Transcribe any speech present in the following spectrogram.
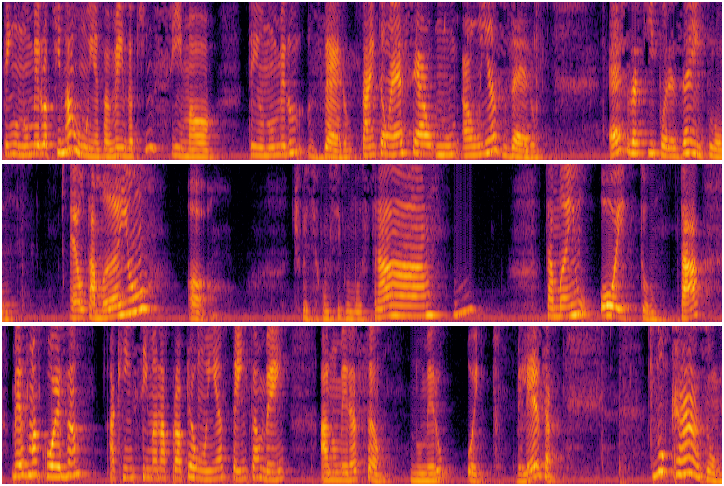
tem um número aqui na unha, tá vendo? Aqui em cima, ó, tem o um número zero, tá? Então, essa é a, a unha zero. Essa daqui, por exemplo, é o tamanho, ó, deixa eu ver se eu consigo mostrar, tamanho 8, tá? Mesma coisa Aqui em cima, na própria unha, tem também a numeração, número 8, beleza? No caso,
